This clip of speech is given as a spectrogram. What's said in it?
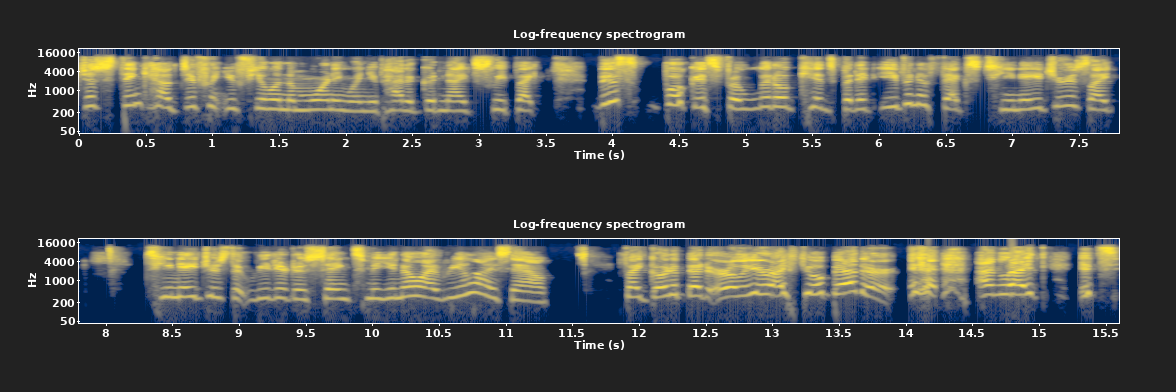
just think how different you feel in the morning when you've had a good night's sleep like this book is for little kids but it even affects teenagers like teenagers that read it are saying to me you know i realize now if I go to bed earlier, I feel better. and like it's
